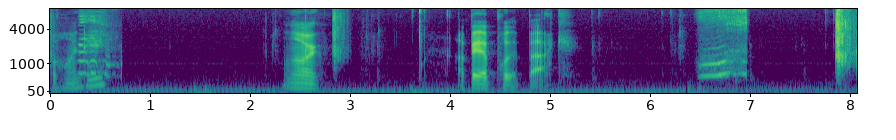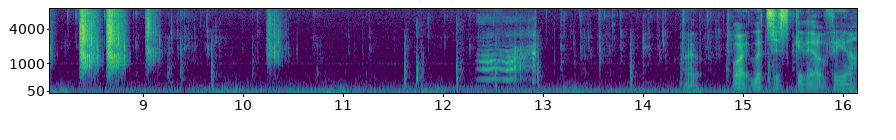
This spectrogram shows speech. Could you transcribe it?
Behind here? Oh, No. I better put it back. Right, let's just get out of here.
